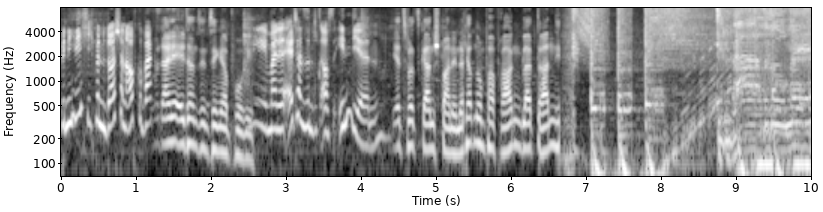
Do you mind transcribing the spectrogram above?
Bin ich nicht, ich bin in Deutschland aufgewachsen. Deine Eltern sind Singapuri. Nee, meine Eltern sind aus Indien. Jetzt wird's ganz spannend. Ich habe noch ein paar Fragen, bleib dran. Die Ladegourmet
